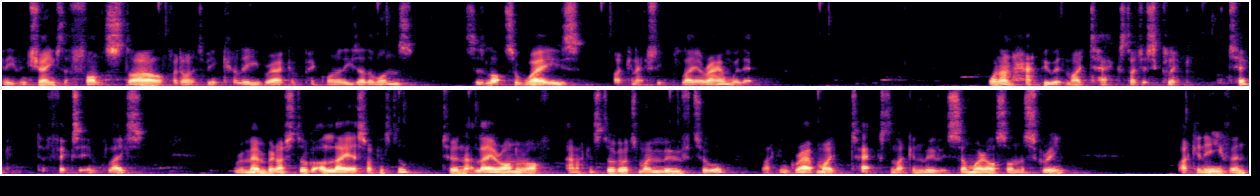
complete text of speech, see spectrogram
I can even change the font style. If I don't want it to be in Calibri, I can pick one of these other ones. So there's lots of ways I can actually play around with it. When I'm happy with my text, I just click the tick to fix it in place. Remembering I've still got a layer, so I can still turn that layer on and off, and I can still go to my move tool. I can grab my text and I can move it somewhere else on the screen. I can even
